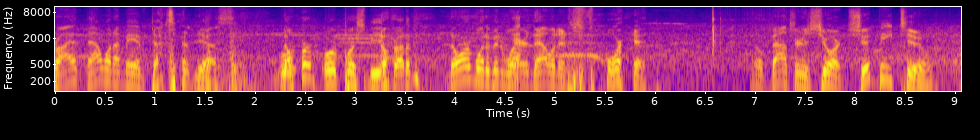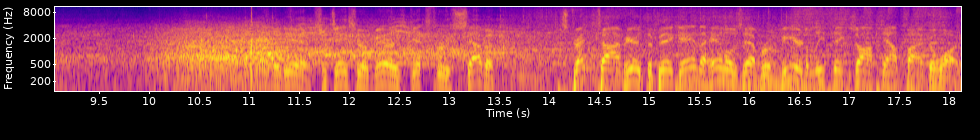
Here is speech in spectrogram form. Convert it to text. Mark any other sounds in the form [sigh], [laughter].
try it? That one I may have ducked it. Yes. [laughs] Norm, or, or push me in front of. him. [laughs] Norm would have been wearing that one in his [laughs] forehead. Oh, bouncer to short. Should be two. And it is. So J.C. Ramirez gets through seven. Stretch time here at the Big A. The Halos have Revere to lead things off down five to one.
